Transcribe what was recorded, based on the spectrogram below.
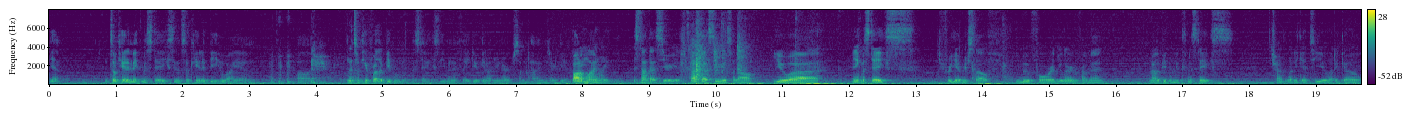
yeah, it's okay to make mistakes, and it's okay to be who I am. Um, and it's okay for other people to make mistakes, even if they do get on your nerves sometimes. Or get, bottom line, like it's not that serious. It's not that serious at all. You uh, make mistakes, you forgive yourself, you move forward, you learn from it. When other people make mistakes, try to let it get to you, let it go.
